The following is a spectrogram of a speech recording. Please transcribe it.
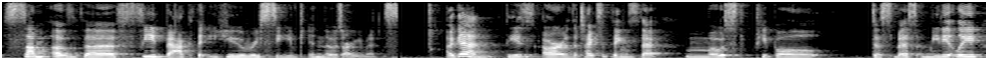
some of the feedback that you received in those arguments again, these are the types of things that most people dismiss immediately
